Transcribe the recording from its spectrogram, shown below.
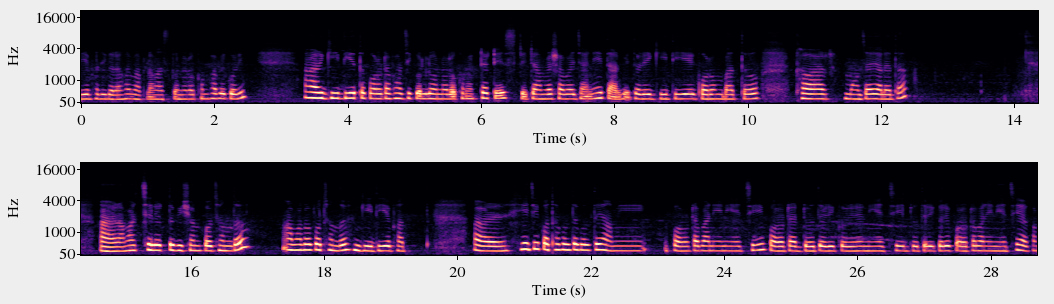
দিয়ে ভাজি করা হয়, ভাবলাম আজকে অন্যরকমভাবে করি। আর ঘি দিয়ে তো পরোটা ভাজি করলে অন্যরকম একটা টেস্ট এটা আমরা সবাই জানি। তার ভিতরে ঘি দিয়ে গরম ভাতও খাওয়ার মজাই আলাদা। আর আমার ছেলের তো ভীষণ পছন্দ, আমারও পছন্দ ঘি দিয়ে ভাত। আর এই যে কথা বলতে বলতে আমি পরোটা বানিয়ে নিয়েছি, পরোটার ডো তৈরি করে নিয়েছি, ডো তৈরি করে পরোটা বানিয়ে নিয়েছি, এখন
